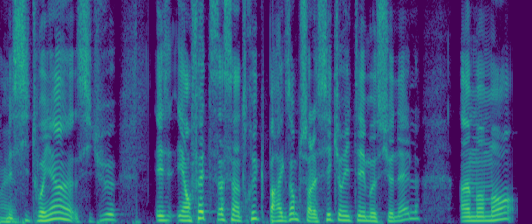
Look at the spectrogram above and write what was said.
Ouais. Mais citoyen, si tu veux. Et, et en fait, ça, c'est un truc, par exemple, sur la sécurité émotionnelle. Un moment,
